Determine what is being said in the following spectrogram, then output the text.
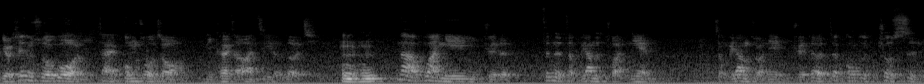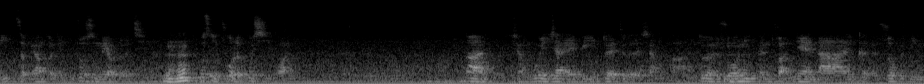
有些人说过，你在工作中你可以找到你自己的热情。嗯哼。那万一你觉得真的怎么样的转念，怎么样转念？你觉得这工作就是你怎么样转念，就是没有热情。嗯哼。或是你做的不喜欢。那想问一下 AB 你对这个的想法？很多人说你能转念啊，你可能说不定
